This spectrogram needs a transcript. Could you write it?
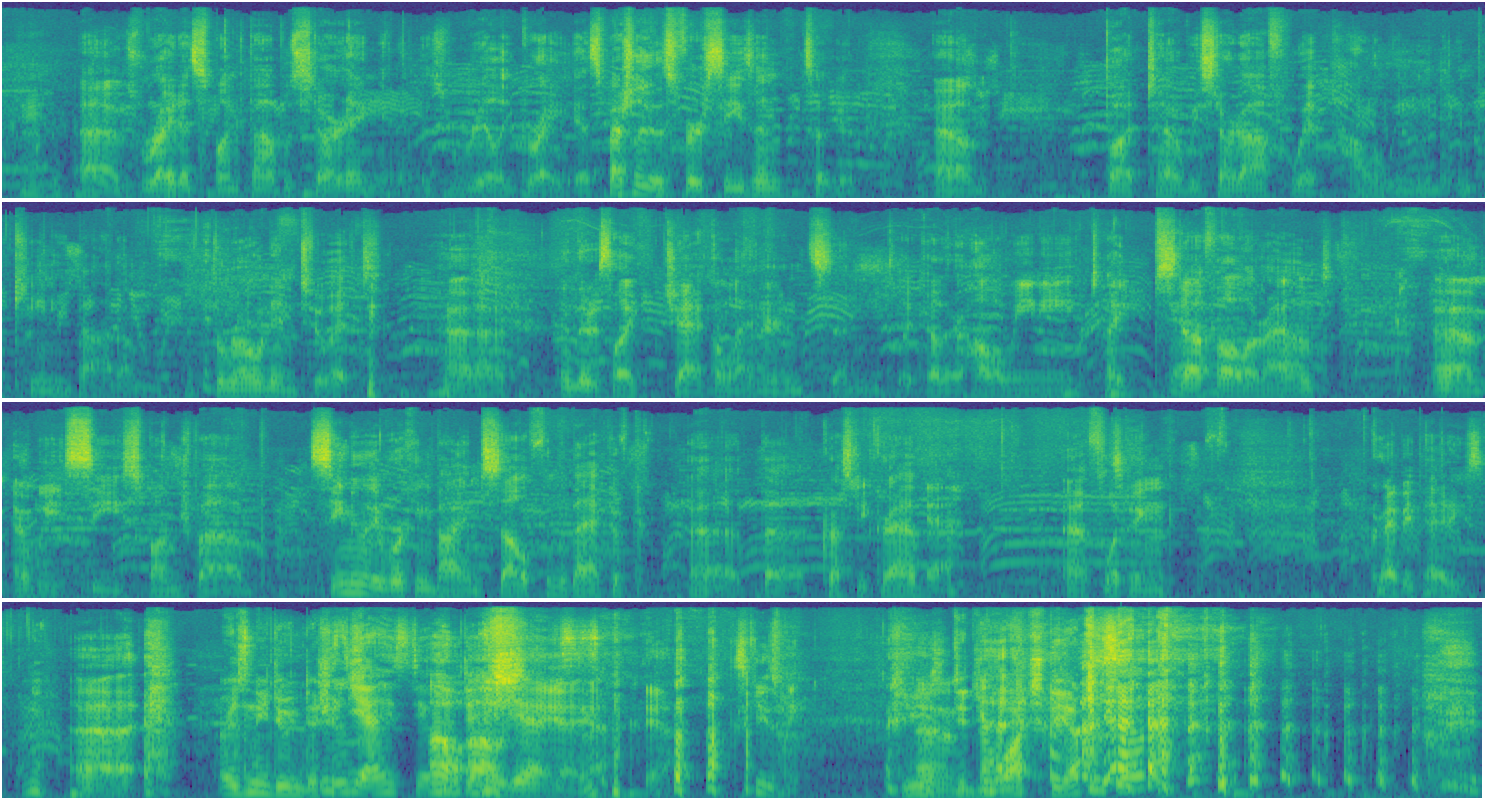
Uh, it was right as SpongeBob was starting, and it was really great, especially this first season. So good. Um, but uh, we start off with Halloween in Bikini Bottom thrown into it. Uh, and there's like jack o' lanterns and like other Halloweeny type stuff Yeah. all around. Um, and we see SpongeBob seemingly working by himself in the back of uh, the Krusty Krab, Yeah. uh, flipping Krabby Patties. Uh, Or isn't he doing dishes? Yeah, he's doing oh, oh, dishes. yeah, yeah, yeah, yeah. Excuse me. Jeez, Um, did you watch the episode?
